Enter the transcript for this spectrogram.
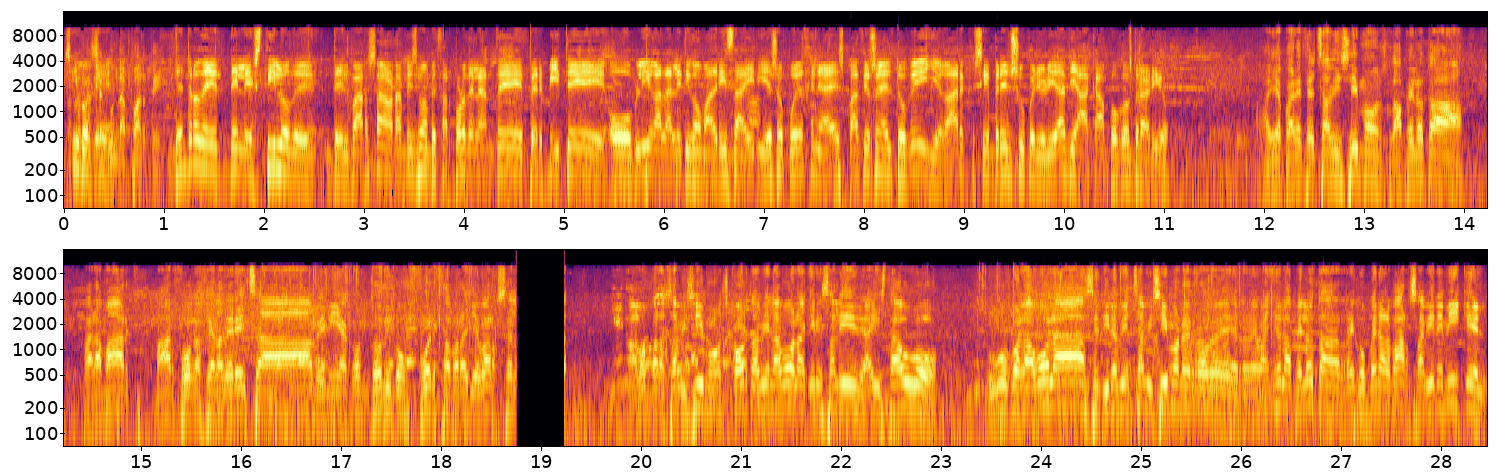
Sí, Para la porque segunda parte. Dentro de- del estilo de- del Barça, ahora mismo empezar por delante permite o obliga al Atlético de Madrid a ir y eso puede generar espacios en el toque y llegar siempre en superioridad ya a campo contrario. Ahí aparece Xavi Simons, la pelota para Marc. Marc juega hacia la derecha, venía con todo y con fuerza para llevársela. Balón para Xavi Simons, corta bien la bola, quiere salir, ahí está Hugo. Hugo con la bola, se tiró bien Xavi Simons, re- rebañó la pelota, recupera el Barça, viene Miquel.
